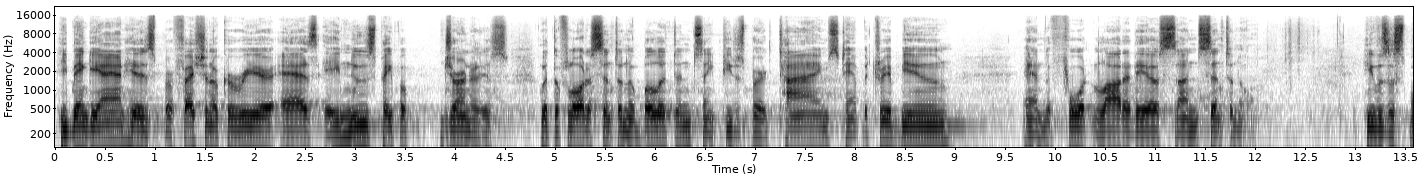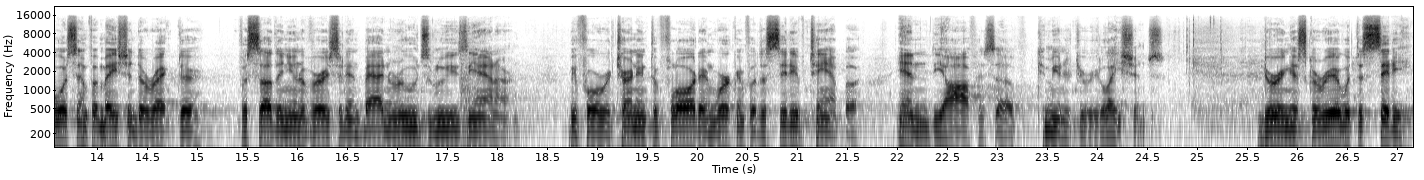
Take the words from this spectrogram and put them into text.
He began his professional career as a newspaper journalist with the Florida Sentinel Bulletin, St. Petersburg Times, Tampa Tribune, and the Fort Lauderdale Sun Sentinel. He was a sports information director for Southern University in Baton Rouge, Louisiana, before returning to Florida and working for the City of Tampa in the Office of Community Relations. During his career with the city,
